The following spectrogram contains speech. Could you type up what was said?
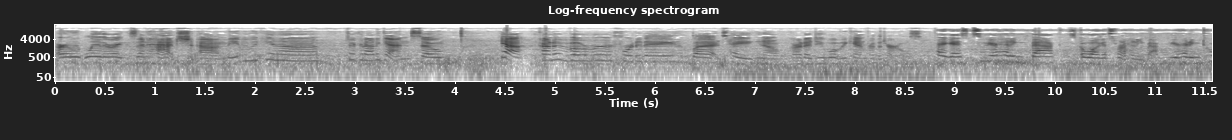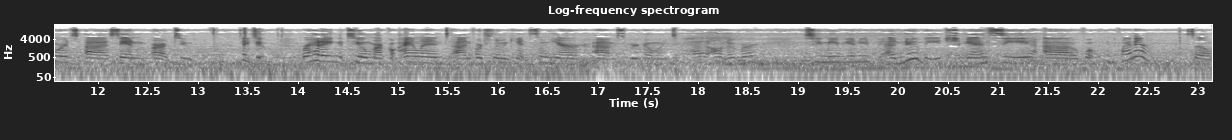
or lay their eggs and hatch, um, maybe we can uh, check it out again. So yeah, kind of a bummer for today, but hey, you know, gotta do what we can for the turtles. All right guys, so we are heading back, oh well I guess we're not heading back, we are heading towards uh, San, or to, take two. We're heading to Marco Island, uh, unfortunately we can't swim here, um, so we're going to head on over to maybe a new, a new beach and see uh, what we can find there. So,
